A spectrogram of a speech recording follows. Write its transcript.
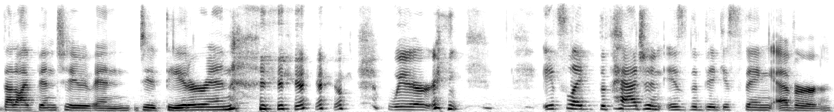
that I've been to and did theater in, where it's like the pageant is the biggest thing ever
